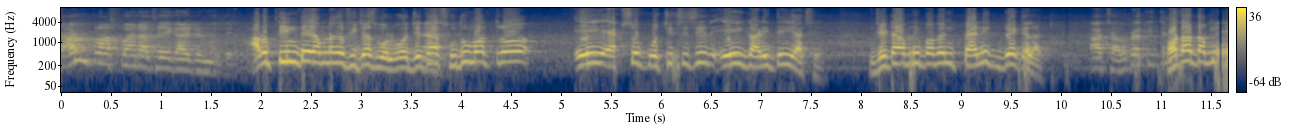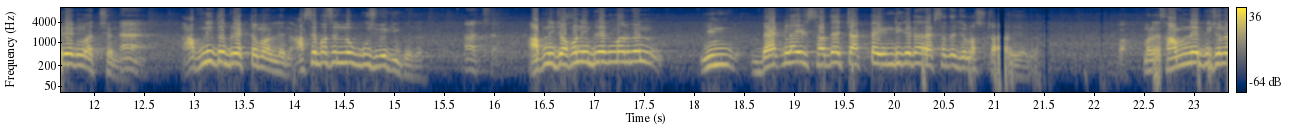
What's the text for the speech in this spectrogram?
দারুণ প্লাস পয়েন্ট আছে এই গাড়িটার মধ্যে। আরও তিনটে আপনাকে ফিচার্স বলব যেটা হ্যাঁ। শুধুমাত্র এই একশো পঁচিশ সিসির এই গাড়িতেই আছে। যেটা আপনি পাবেন প্যানিক ব্রেক অ্যালার্ট আচ্ছা ওটা কি হঠাৎ আপনি ব্রেক মারছেন। হ্যাঁ। আপনি তো ব্রেকটা মারলেন আশেপাশের লোক বুঝবে কি করে? আচ্ছা। আপনি যখনই ব্রেক মারবেন ব্যাকলাইট সাথে চারটা ইন্ডিকেটার একসাথে জ্বলা স্টার্ট হয়ে যাবে। মানে সামনে পিছনে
